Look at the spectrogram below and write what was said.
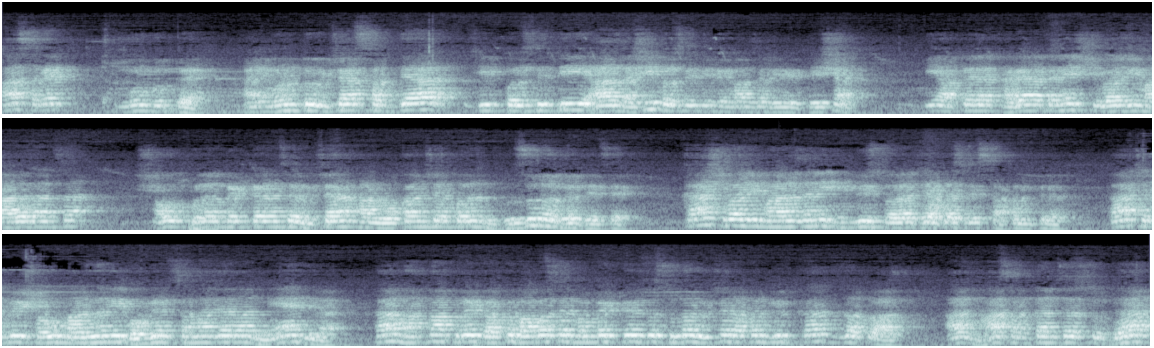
हा सगळ्यात मूळ मुद्दा आहे. आणि म्हणून तो विचार सध्या ही परिस्थिती आज अशी परिस्थिती निर्माण झालेली आहे देशात की आपल्याला खऱ्या अर्थाने शिवाजी महाराजांचा शाहू फुले आंबेडकरांचा विचार हा लोकांच्या पर्यंत रुजून गरजेचं आहे. का शिवाजी महाराजांनी हिंदवी स्वराज्य आपल्यासाठी स्थापन केलं? का छत्रपती शाहू महाराजांनी बहुजन समाजाला न्याय दिला? का महात्मा फुले डॉक्टर बाबासाहेब आंबेडकरचा सुद्धा विचार आपण घेऊन का जातो आज? आज महासंतांचा सुद्धा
